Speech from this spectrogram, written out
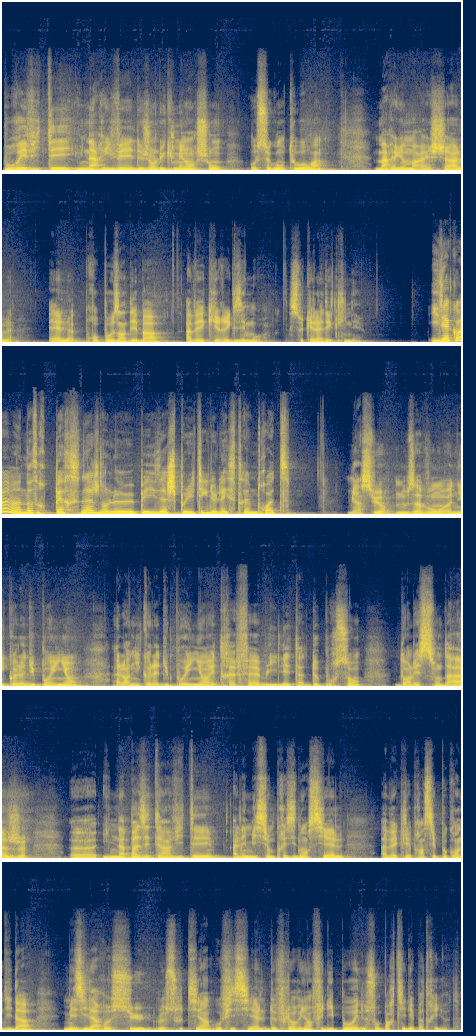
pour éviter une arrivée de Jean-Luc Mélenchon au second tour. Marion Maréchal, elle, propose un débat avec Éric Zemmour, ce qu'elle a décliné. Il y a quand même un autre personnage dans le paysage politique de l'extrême droite. Bien sûr, nous avons euh, Nicolas Dupont-Aignan. Alors Nicolas Dupont-Aignan est très faible, il est à 2% dans les sondages. Euh, il n'a pas été invité à l'émission présidentielle avec les principaux candidats, mais il a reçu le soutien officiel de Florian Philippot et de son parti Les Patriotes.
